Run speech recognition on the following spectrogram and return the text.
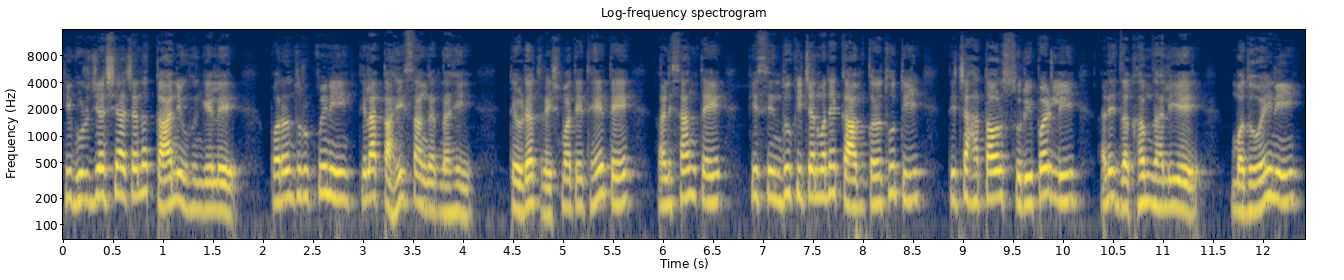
की गुरुजी असे अचानक का निघून गेले? परंतु रुक्मिणी तिला काहीच सांगत नाही. तेवढ्यात रेश्मा तेथे येते आणि सांगते की सिंधू किचनमध्ये काम करत होती. तिच्या हातावर सुरी पडली आणि जखम झालीये. मधुवहिनी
